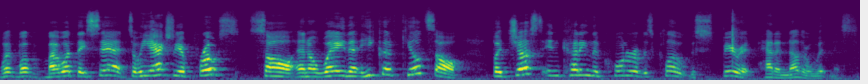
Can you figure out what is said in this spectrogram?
what, what, by what they said. So he actually approached Saul in a way that he could have killed Saul. But just in cutting the corner of his cloak, the Spirit had another witness.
